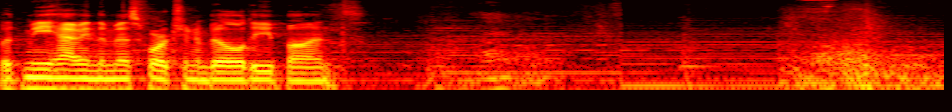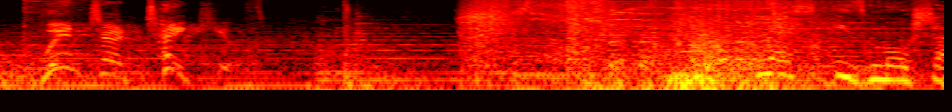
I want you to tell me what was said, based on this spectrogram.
with me having the Miss Fortune ability, but... Winter take you. Less is motion.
